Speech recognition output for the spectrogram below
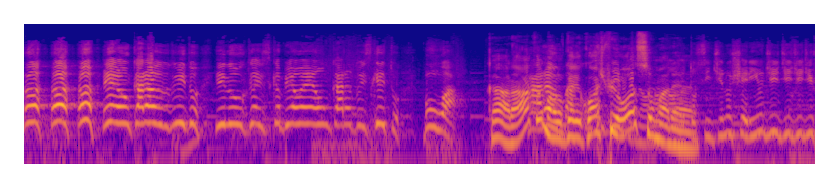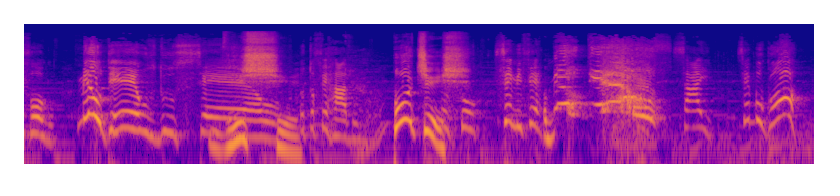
ah, ah, ah, Ele é um cara do grito. E no campeão é um cara do inscrito. Boa. Caraca, Caramba, maluco, ele cospe osso, Não, não, não, mané. Eu tô sentindo um cheirinho de, de, de, de fogo. Meu Deus do céu. Vixe. Eu tô ferrado. Eu Putz! tô semi-ferrado. Meu Deus! Sai. Você bugou?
